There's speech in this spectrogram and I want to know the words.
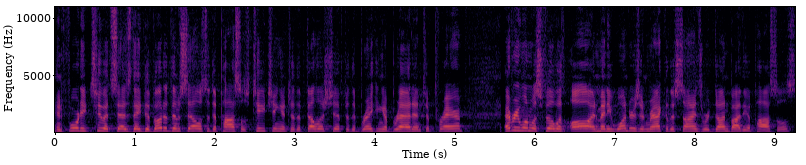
In 42, it says, They devoted themselves to the apostles' teaching and to the fellowship, to the breaking of bread, and to prayer. Everyone was filled with awe, and many wonders and miraculous signs were done by the apostles.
